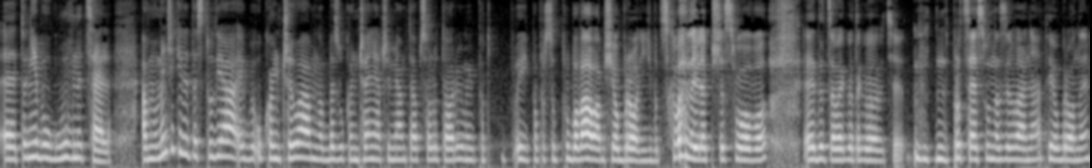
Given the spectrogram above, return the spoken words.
e, to nie był główny cel. A w momencie, kiedy te studia jakby ukończyłam, no bez ukończenia, czy miałam to absolutorium i, pod, i po prostu próbowałam się obronić, bo to jest chyba najlepsze słowo e, do całego tego, wiecie, procesu nazywania tej obrony,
